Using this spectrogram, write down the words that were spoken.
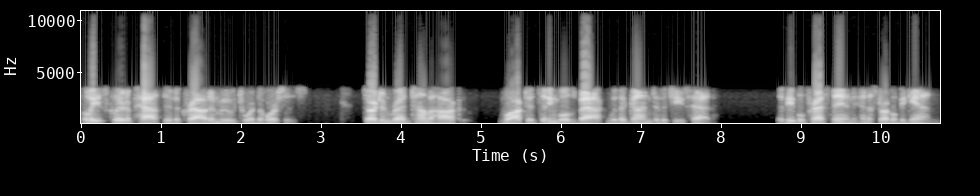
Police cleared a path through the crowd and moved toward the horses. Sergeant Red Tomahawk walked at Sitting Bull's back with a gun to the chief's head. The people pressed in and a struggle began.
